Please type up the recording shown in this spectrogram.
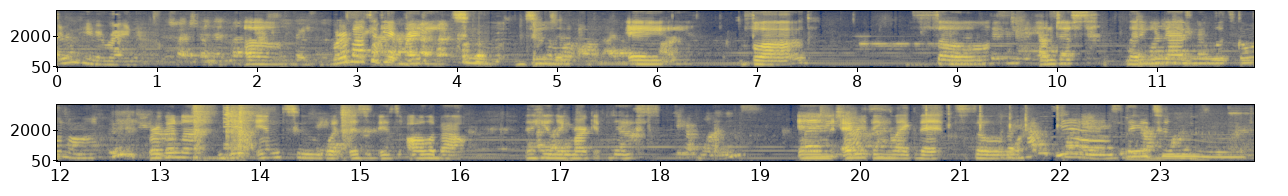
through here right now. Um, we're about to get ready to do a vlog. So I'm just letting you guys know what's going on. We're gonna get into what this is all about, the healing marketplace and everything like that. So yeah, stay tuned.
